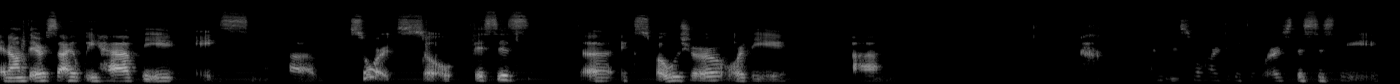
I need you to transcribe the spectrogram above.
and on their side we have the ace of swords. So this is the exposure or the um, I mean it's so hard to get the words. This is the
